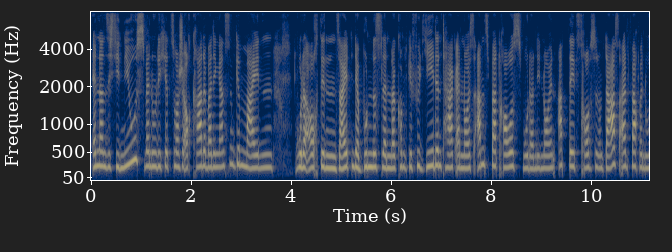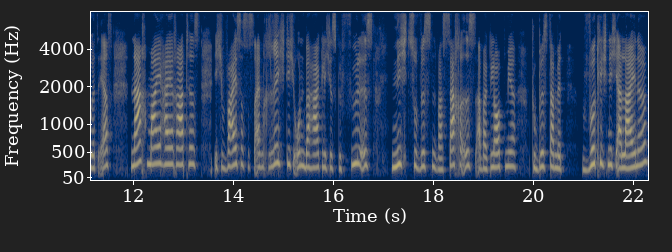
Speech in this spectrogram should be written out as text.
ändern sich die News, wenn du dich jetzt zum Beispiel auch gerade bei den ganzen Gemeinden oder auch den Seiten der Bundesländer kommt gefühlt jeden Tag ein neues Amtsblatt raus, wo dann die neuen Updates drauf sind. Und da ist einfach, wenn du jetzt erst nach Mai heiratest, ich weiß, dass es ein richtig unbehagliches Gefühl ist, nicht zu wissen, was Sache ist, aber glaub mir, du bist damit wirklich nicht alleine.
